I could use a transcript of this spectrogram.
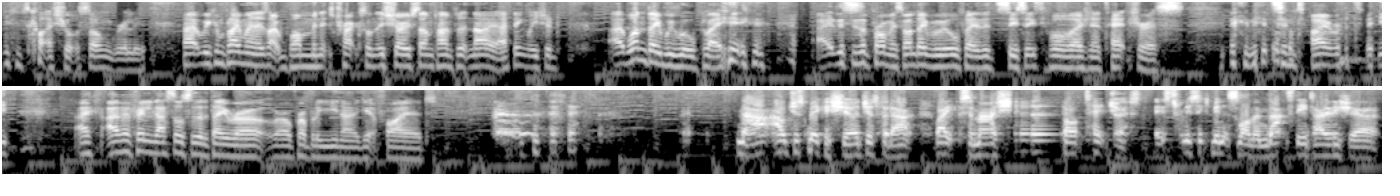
It's quite a short song, really. Uh, we complain when there's like one minute tracks on this show sometimes, but no, I think we should. Uh, one day we will play. uh, this is a promise. One day we will play the C64 version of Tetris in its entirety. I, I have a feeling that's also the day where, where I'll probably, you know, get fired. Nah, I'll just make a shirt just for that. Like, so my shirt about Tetris, it's 26 minutes long, and that's the entire shirt.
